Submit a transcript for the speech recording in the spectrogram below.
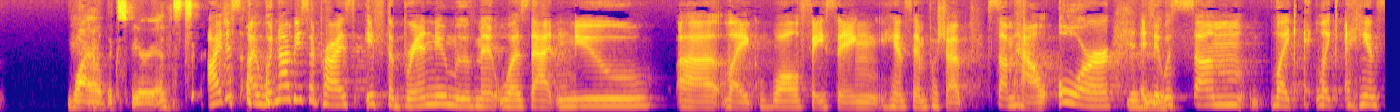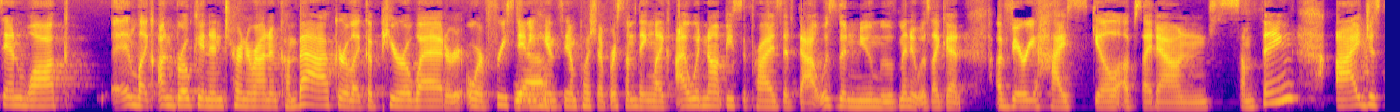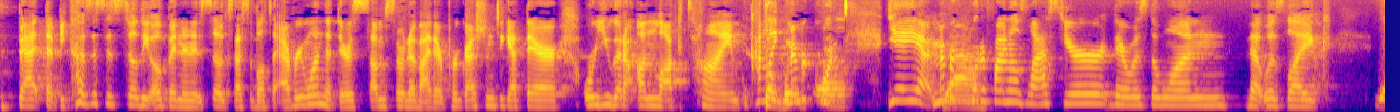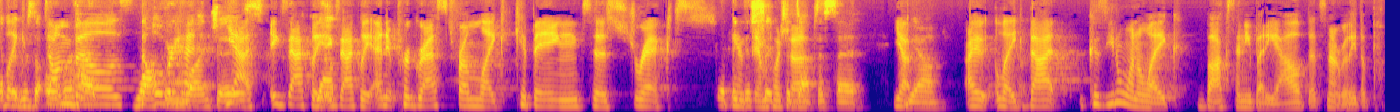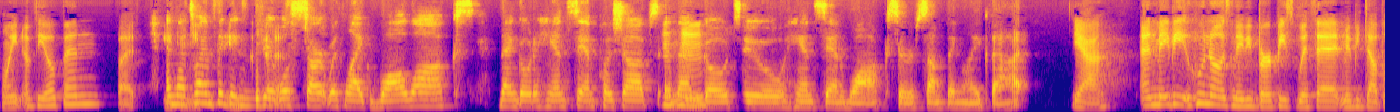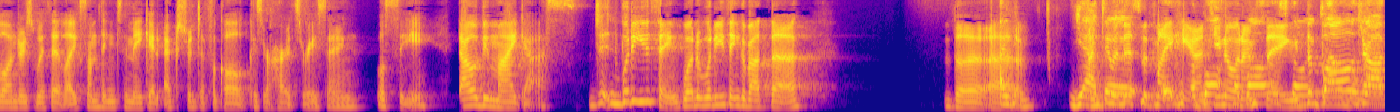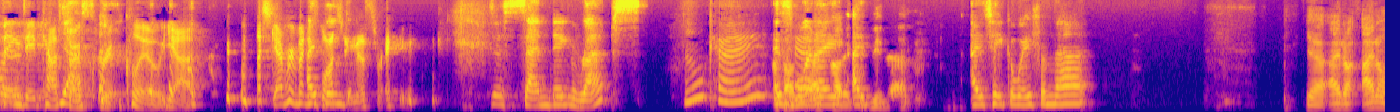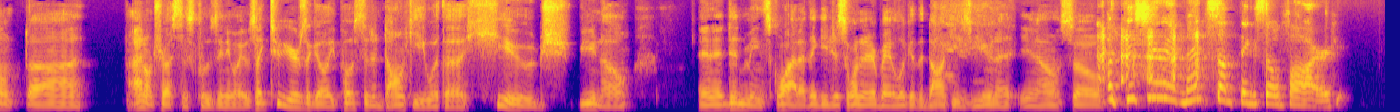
wild experience. I just I would not be surprised if the brand new movement was that new uh like wall facing handstand push up somehow or mm-hmm. if it mm-hmm. was some like like a handstand walk and like unbroken and turn around and come back or like a pirouette or or freestanding yeah. handstand push up or something like I would not be surprised if that was the new movement. It was like a a very high skill upside down something. I just bet that because this is still the open and it's still accessible to everyone that there's some sort of either progression to get there or you got to unlock time. Kind of like remember quarter yeah yeah. Remember yeah. quarterfinals last year? There was the one that was like Yep, like the dumbbells, overhead, the overhead. Lunges. Yes, exactly, yep. exactly. And it progressed from like kipping to strict handstand push-ups. Yeah, yeah. I like that because you don't want to like box anybody out. That's not really the point of the open. But and that's why I'm thinking maybe it will start with like wall walks, then go to handstand push-ups, and mm-hmm. then go to handstand walks or something like that. Yeah, and maybe who knows maybe burpees with it maybe double unders with it like something to make it extra difficult because your heart's racing. We'll see. That would be my guess. What do you think? What, what do you think about the the uh, I, yeah i'm the, doing this with my hand ball, you know what i'm saying. the ball the dropping dave castro's yes. clue yeah. Like everybody's watching this right? Descending reps okay is what i I, I, I take away from that yeah, I don't. I don't. uh I don't trust his clues anyway. It was like two years ago. He posted a donkey with a huge, you know, and it didn't mean squat. I think he just wanted everybody to look at the donkey's unit, you know. So, but this year it meant something so far.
